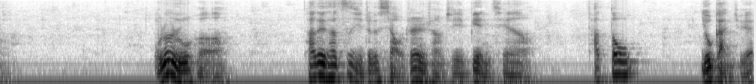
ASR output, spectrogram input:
啊。无论如何啊，他对他自己这个小镇上这些变迁啊，他都有感觉。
